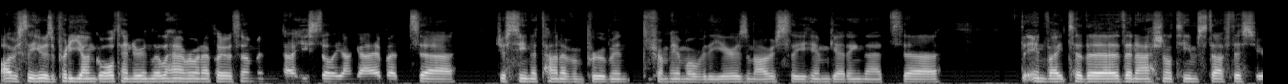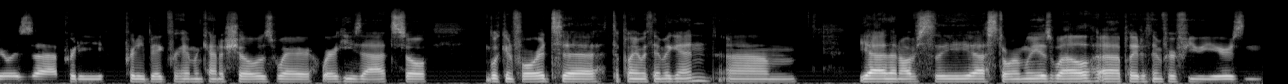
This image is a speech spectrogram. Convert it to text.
obviously, he was a pretty young goaltender in Lillehammer when I played with him, and uh, he's still a young guy, but uh, just seen a ton of improvement from him over the years, and obviously, him getting that uh, the invite to the the national team stuff this year was uh, pretty pretty big for him, and kind of shows where where he's at. So, looking forward to to playing with him again. Um, yeah, and then obviously uh, Stormley as well. Uh, played with him for a few years, and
